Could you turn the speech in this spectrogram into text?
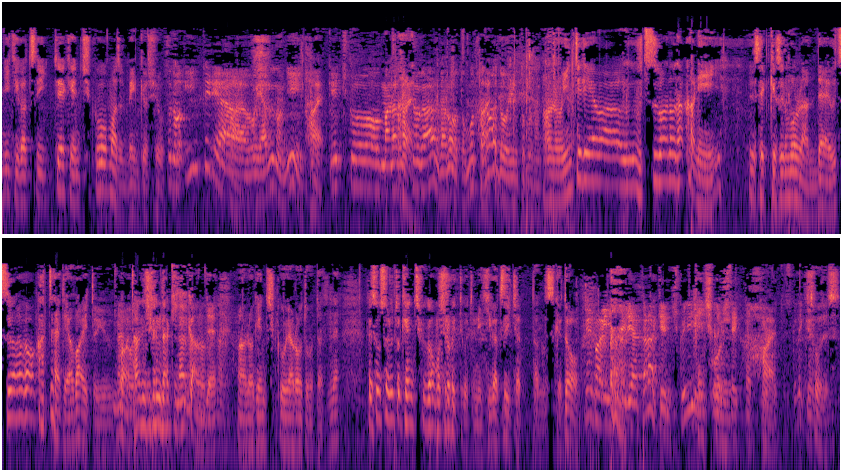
に気がついて建築をまず勉強しようそのインテリアをやるのに、はい。建築を学ぶ必要があるだろうと思ったのはどういうところなんですか、あのインテリアは器の中に設計するものなんで器が分かってないとやばいという、まあ、単純な危機感であの建築をやろうと思ったんですね。でそうすると建築が面白いってことに気がついちゃったんですけどで、まあ、インテリアから建築に移行していったっていうことですかね、はい、そうです。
